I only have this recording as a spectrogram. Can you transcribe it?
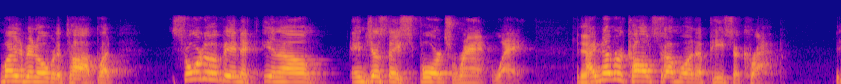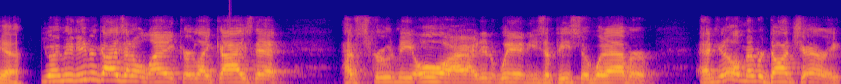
might have been over the top, but sort of in a you know in just a sports rant way. Yeah. I never called someone a piece of crap. Yeah. You know what I mean? Even guys I don't like or like guys that have screwed me. Oh, I, I didn't win. He's a piece of whatever. And you know, remember Don Cherry.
